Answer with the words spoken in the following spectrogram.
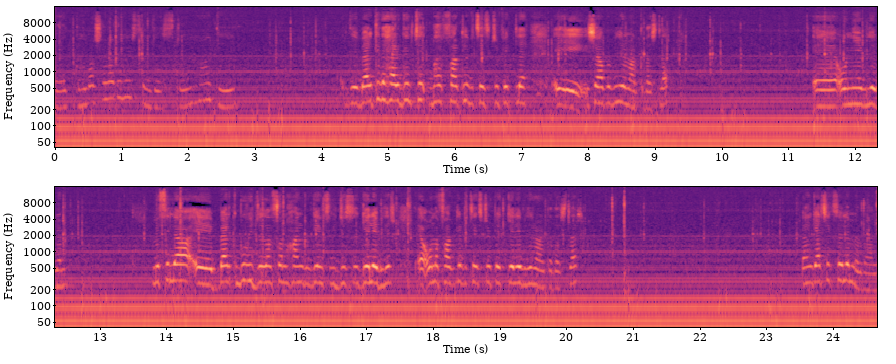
Evet bunu başarabilirsin dostum. Hadi. Hadi belki de her gün farklı bir test tüfekle eee, şey yapabilirim arkadaşlar. Eee, oynayabilirim. Mesela e, belki bu videodan sonra Hunger Games videosu gelebilir. E, ona farklı bir texture pack gelebilir arkadaşlar. Ben gerçek söylemiyorum yani.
